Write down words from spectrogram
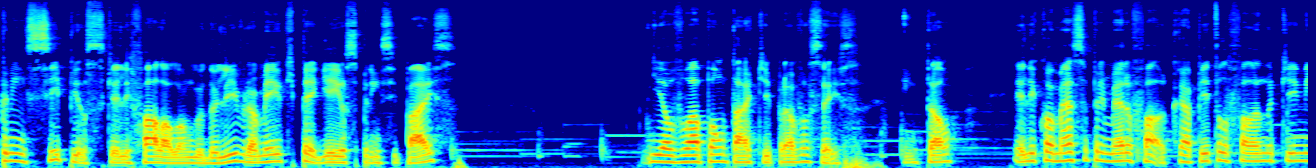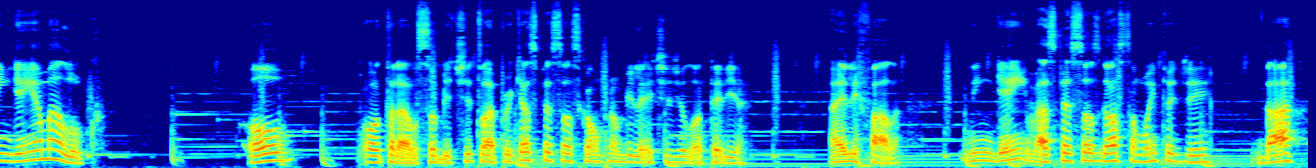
princípios que ele fala ao longo do livro, eu meio que peguei os principais e eu vou apontar aqui para vocês. Então, ele começa o primeiro capítulo falando que ninguém é maluco. Ou outra, o subtítulo é porque as pessoas compram bilhetes de loteria. Aí ele fala: ninguém, as pessoas gostam muito de dar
